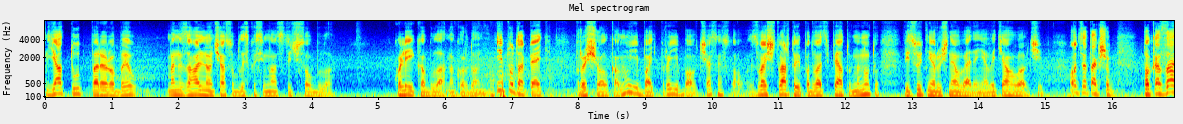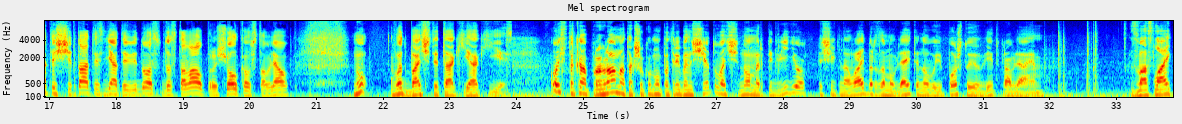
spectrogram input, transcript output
я тут переробив. У мене загального часу близько 17 часов було. Колійка була на кордоні. І тут опять прощолкав. Ну їбать, проїбав, чесне слово. З 24 по 25 минуту відсутнє ручне введення, витягував чіп. Оце так, щоб показати, щитати, зняти відос, доставав, прощолкав, вставляв. Ну, от бачите, так як є. Ось така програма, так що кому потрібен щитувач, номер під відео, пишіть на Viber, замовляйте новою поштою, відправляємо. З вас лайк,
